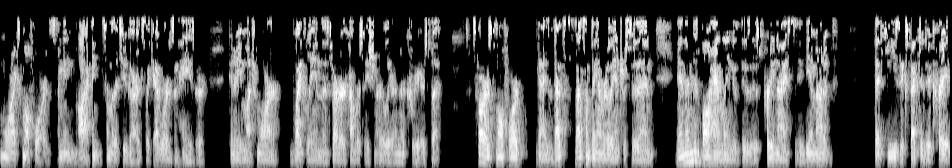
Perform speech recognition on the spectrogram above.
more like small forwards. I mean, I think some of the two guards like Edwards and Hayes are going to be much more likely in the starter conversation earlier in their careers. But as far as small forward guys, that's that's something I'm really interested in. And then his ball handling is is, is pretty nice. The, amount of that he's expected to create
